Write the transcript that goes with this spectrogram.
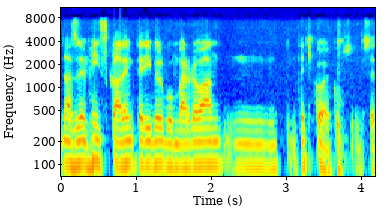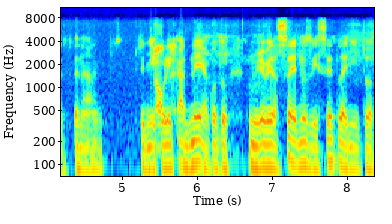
nazveme ji skladem, který byl bombardován mm, teďko, jako před, ten, před několika no. dny, jako to, to může být zase jedno z vysvětlení, to,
